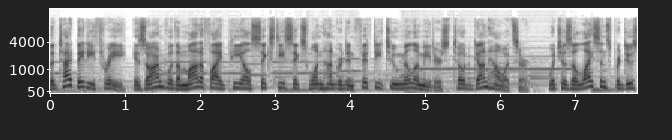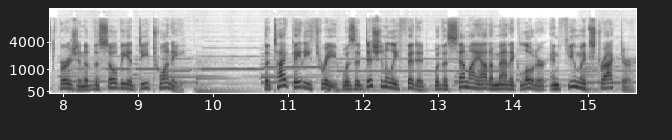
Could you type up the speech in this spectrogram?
The Type 83 is armed with a modified PL-66 152mm towed gun howitzer, which is a license-produced version of the Soviet D-20. The Type 83 was additionally fitted with a semi-automatic loader and fume extractor.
